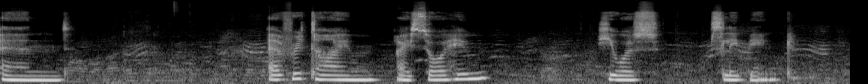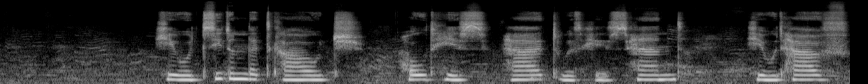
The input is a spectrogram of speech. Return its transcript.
And every time I saw him, he was sleeping. He would sit on that couch, hold his head with his hand. He would have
